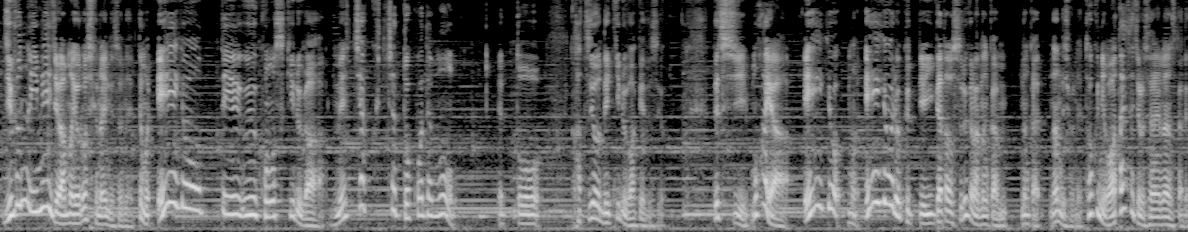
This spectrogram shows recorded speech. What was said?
自分のイメージはあんまよろしくないんですよね。でも、営業っていうこのスキルが、めちゃくちゃどこでも、えっと、活用できるわけですよ。ですし、もはや営業、まあ、営業力っていう言い方をするからなんか、なんか、なんでしょうね。特に私たちの世代なんですかね。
